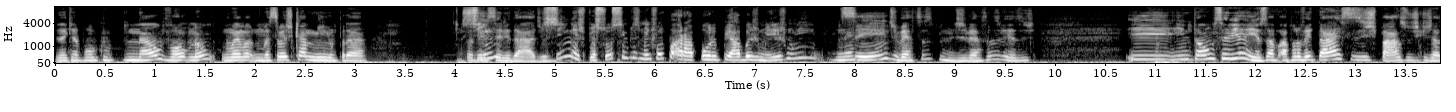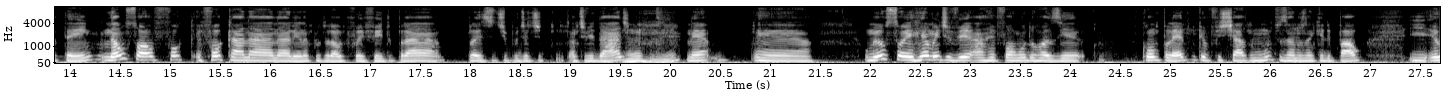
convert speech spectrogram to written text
E daqui a pouco não vão, não, não, vai, não vai ser mais caminho para Sim, terceiridade. sim, as pessoas simplesmente vão parar por Piabas mesmo e, né? Sim, diversas, diversas vezes. E então seria isso, aproveitar esses espaços que já tem, não só fo- focar na, na arena cultural que foi feito para esse tipo de ati- atividade, Uhum. né? É, o meu sonho é realmente ver a reforma do Rosinha completo, porque eu fiz teatro muitos anos naquele palco. E eu,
